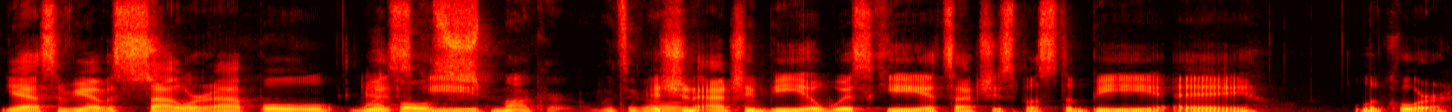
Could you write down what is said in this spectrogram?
yes, if you have a sour apple whiskey, Apple smucker. What's it called? it shouldn't actually be a whiskey. It's actually supposed to be a liqueur.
